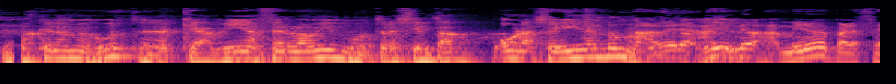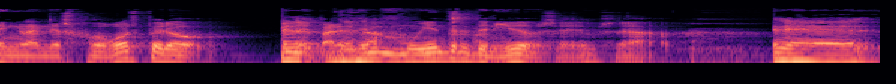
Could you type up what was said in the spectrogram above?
No es que no me gusten, es que a mí hacer lo mismo 300 horas seguidas no me A gusta. ver, a mí, tío. no, a mí no me parecen grandes juegos, pero me de parecen todas- muy entretenidos, ¿eh? O sea, Eh,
